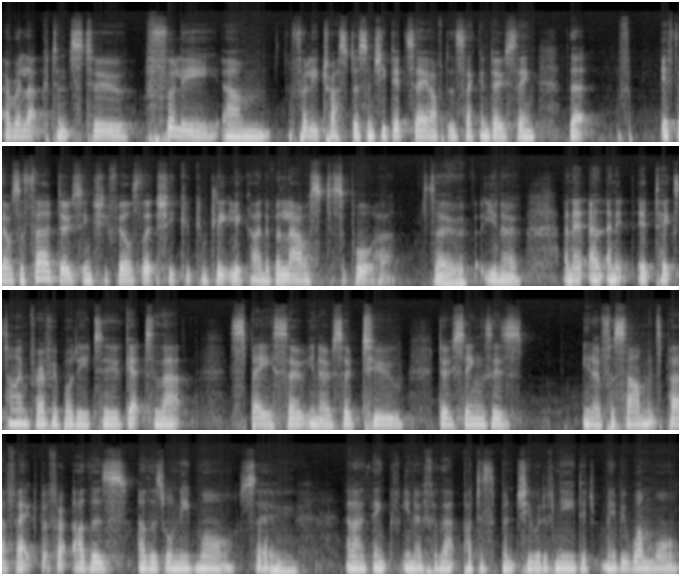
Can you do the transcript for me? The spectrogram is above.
a reluctance to fully um, fully trust us. And she did say after the second dosing that if there was a third dosing, she feels that she could completely kind of allow us to support her. So yeah. you know, and it, and, and it, it takes time for everybody to get to that space. So you know, so two dosings is, you know, for some it's perfect, but for others, others will need more. So, mm. and I think you know, for that participant, she would have needed maybe one more,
